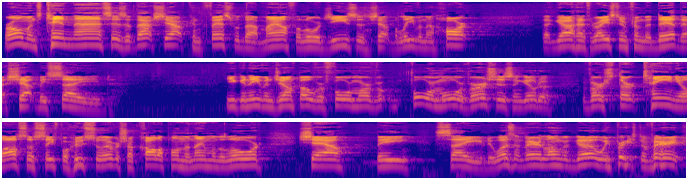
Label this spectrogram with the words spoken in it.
Romans 10 9 says, If thou shalt confess with thy mouth the Lord Jesus, and shalt believe in thy heart that God hath raised him from the dead, thou shalt be saved. You can even jump over four more, four more verses and go to verse 13. You'll also see, For whosoever shall call upon the name of the Lord shall be saved. It wasn't very long ago we preached a very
